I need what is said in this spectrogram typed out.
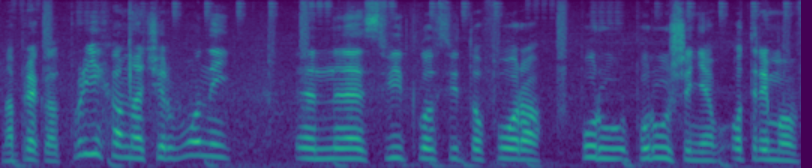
Наприклад, проїхав на червоний світло світофора, порушення, отримав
